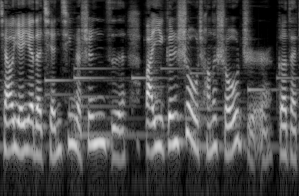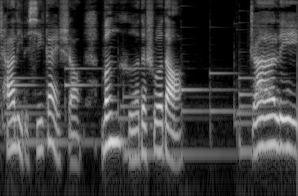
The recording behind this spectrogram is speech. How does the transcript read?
乔爷爷的前倾着身子，把一根瘦长的手指搁在查理的膝盖上，温和地说道：“查理，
